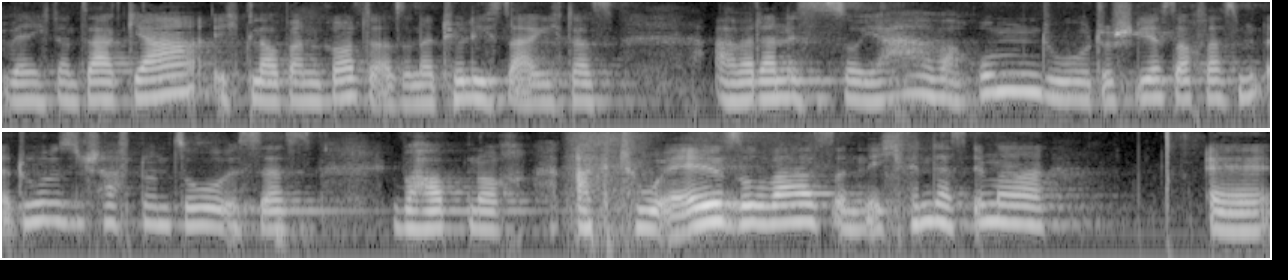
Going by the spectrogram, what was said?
wenn ich dann sage, ja, ich glaube an Gott, also natürlich sage ich das, aber dann ist es so, ja, warum? Du, du studierst auch was mit Naturwissenschaften und so, ist das überhaupt noch aktuell sowas? Und ich finde das immer äh,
